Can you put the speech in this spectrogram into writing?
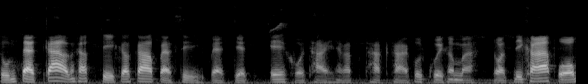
089 นะครับ 499 8487 เอโขไทยนะครับ ทักทายพูดคุยเข้ามา สวัสดีครับผม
